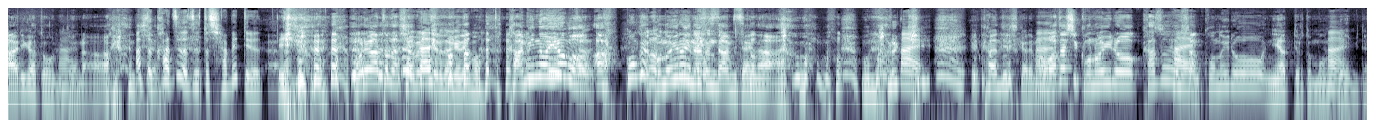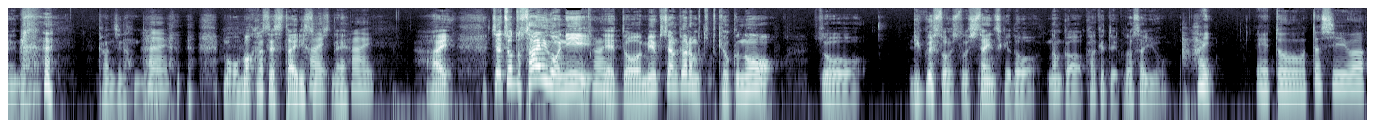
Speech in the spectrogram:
あありがとうみたいな感じで、あとカズはずっと喋ってるっていう。俺はただ喋ってるだけでも 髪の色もあ今回この色になるんだみたいな。もうまるっきり感じですから、もうはい。私この色カズさはい。んこの色似合ってると思うんで、はい。みたいな感じなんで、はい。もうお任せスタイリストですね。はい、はい。はい、じゃあちょっと最後に、はい。えっ、とみゆきちゃんからもちょっと曲のそうリクエストをしたいんですけど、なんかかけてくださいよ。はい。えっ、と私は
